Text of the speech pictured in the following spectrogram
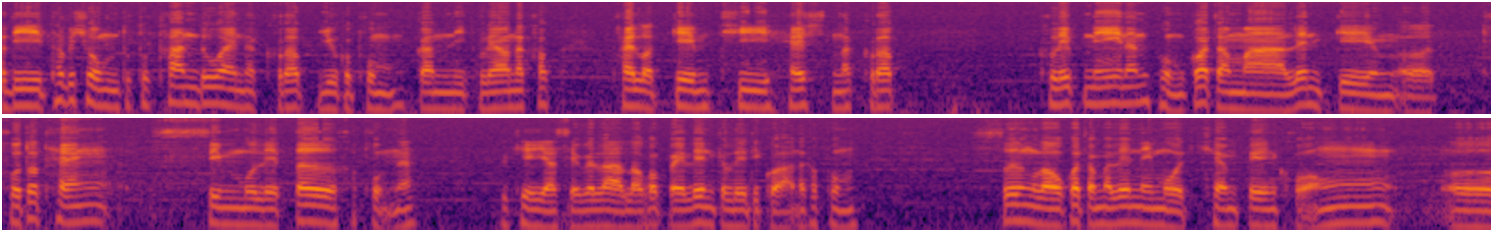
วัสดีท่านผู้ชมทุกๆทท่านด้วยนะครับ อยู่กับผมกันอีกแล้วนะครับ Pilot Game TH นะครับ คลิปนี้นั้นผมก็จะมาเล่นเกมเอ่อ Total Tank Simulator ครับผมนะ โอเคอย่าเสียเวลาเราก็ไปเล่นกันเลยดีกว่านะครับผม ซึ่งเราก็จะมาเล่นในโหมดแคมเปญของเอ่อ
